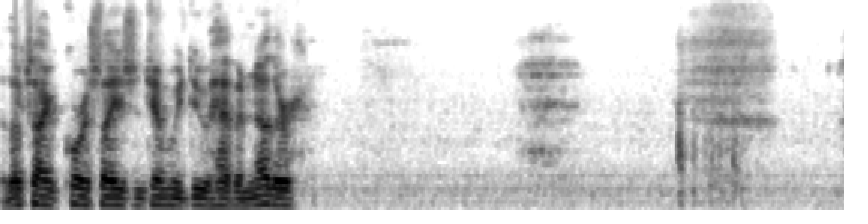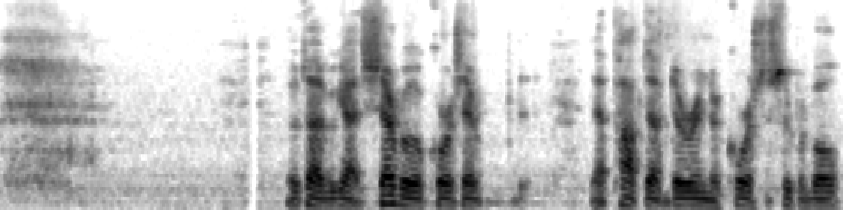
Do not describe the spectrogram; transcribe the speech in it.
It looks like, of course, ladies and gentlemen, we do have another. Looks like we got several, of course, that, that popped up during the course of Super Bowl.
